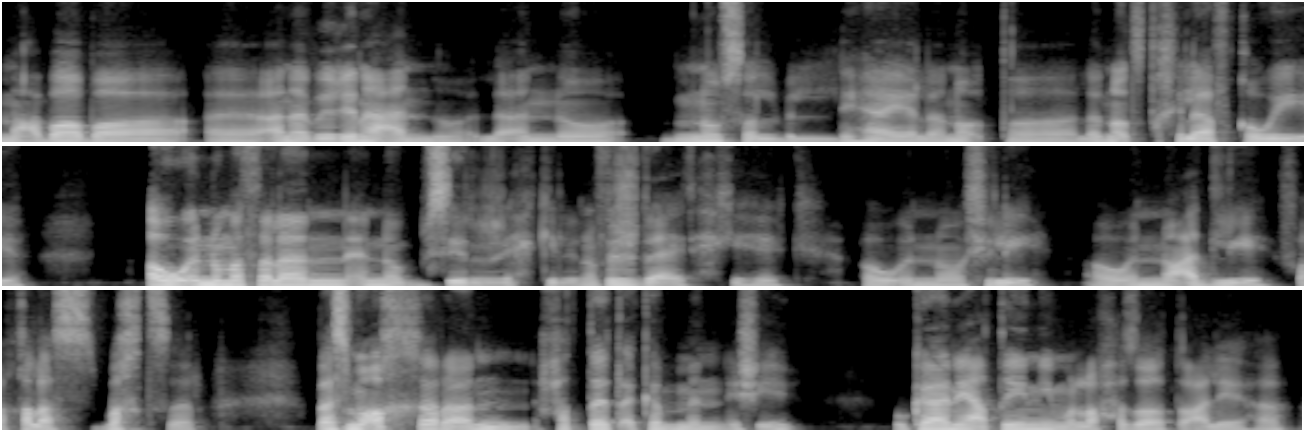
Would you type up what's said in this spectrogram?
مع بابا آه، أنا بغنى عنه لأنه بنوصل بالنهاية لنقطة لنقطة خلاف قوية. أو إنه مثلا إنه بصير يحكي لي إنه فيش داعي تحكي هيك أو إنه شيليه أو إنه عدليه فخلص بختصر. بس مؤخرا حطيت أكم من إشي وكان يعطيني ملاحظاته عليها.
